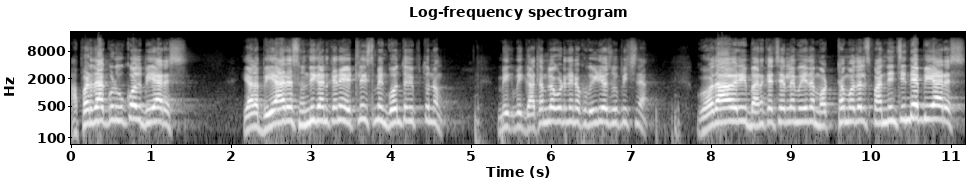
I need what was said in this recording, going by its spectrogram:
అప్పటిదాకా కూడా ఊకోదు బీఆర్ఎస్. ఇవాళ బీఆర్ఎస్ ఉంది కనుకనే అట్లీస్ట్ మేము గొంతు విప్పుతున్నాం. మీకు మీ గతంలో కూడా నేను ఒక వీడియో చూపించిన. గోదావరి బనకచెర్ల మీద మొట్టమొదలు స్పందించిందే బీఆర్ఎస్.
